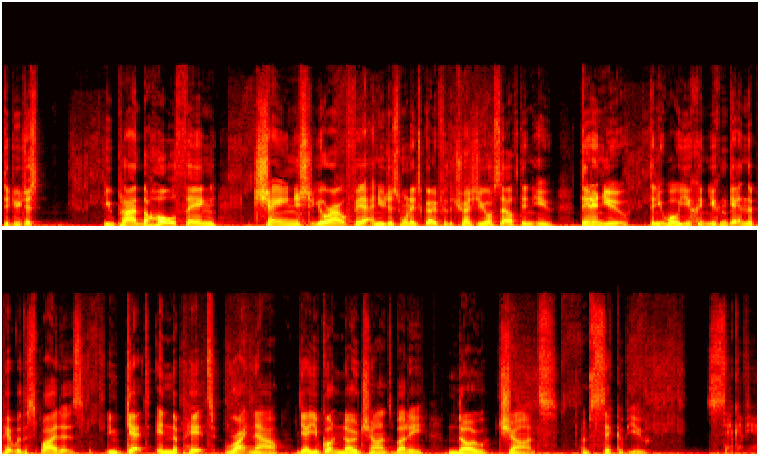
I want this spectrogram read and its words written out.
Did you just... You planned the whole thing, changed your outfit and you just wanted to go for the treasure yourself, didn't you? Didn't you? Didn't you? Well, you can you can get in the pit with the spiders. You can get in the pit right now. Yeah, you've got no chance, buddy. No chance. I'm sick of you. Sick of you.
